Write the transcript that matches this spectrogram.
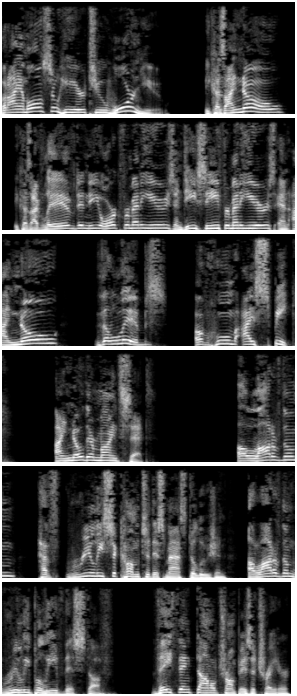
But I am also here to warn you because I know because I've lived in New York for many years and DC for many years and I know the libs of whom I speak. I know their mindset. A lot of them have really succumbed to this mass delusion. A lot of them really believe this stuff. They think Donald Trump is a traitor.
